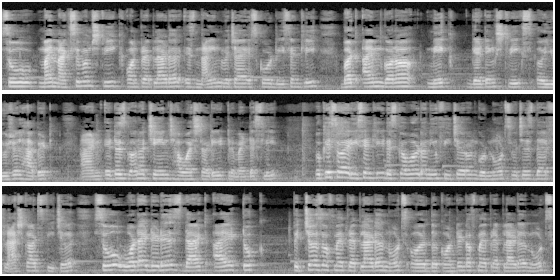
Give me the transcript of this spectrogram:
So my maximum streak on prep ladder is 9 which i scored recently. But i'm gonna make getting streaks a usual habit and it is gonna change how i study tremendously Okay, so I recently discovered a new feature on GoodNotes, which is their flashcards feature. So what I did is that I took pictures of my prep ladder notes or the content of my prep ladder notes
